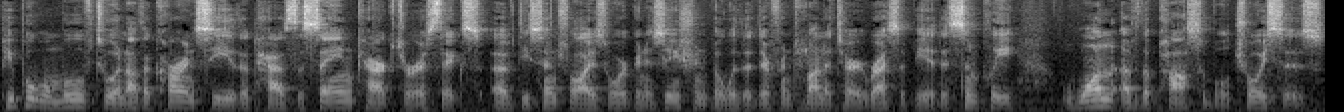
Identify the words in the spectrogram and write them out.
people will move to another currency that has the same characteristics of decentralized organization but with a different monetary recipe. It is simply one of the possible choices.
